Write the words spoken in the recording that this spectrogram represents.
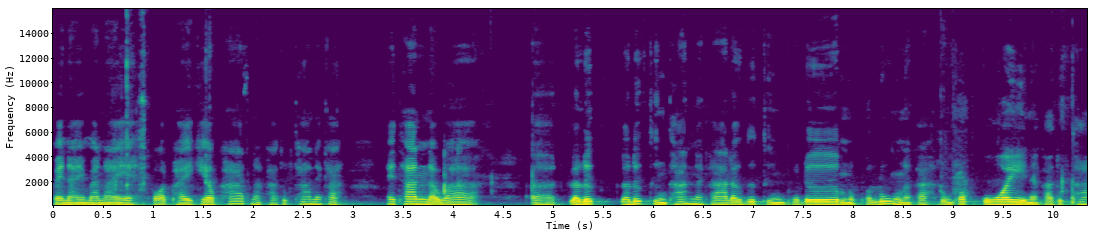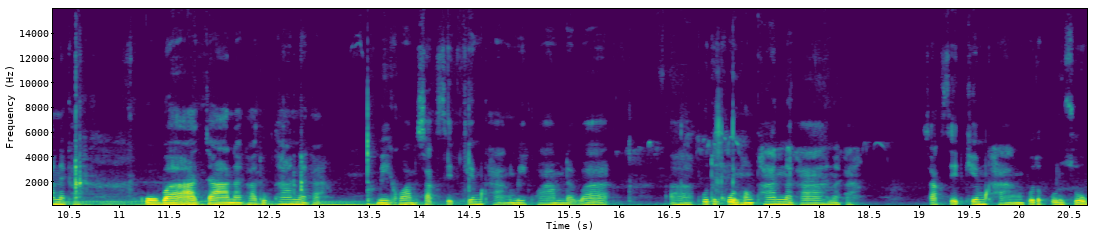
ไปไหนมาไหนปลอดภัยแคล้วคลาดนะคะ ทุกท่านนะคะ ให้ท่านแบบว่า ระลึกระลึกถึงท่านนะคะระลึกถึงพ่อเดิมหลวงพ่อลุ่งนะคะหลวงพ่อกล้วยนะคะ ทุกท่านนะคะครูบาอาจารย์นะคะ ทุกท่านนะคะ มีความศักดิ์สิทธิ์เข้มขังมีความแบบว่าพุทธคุณของท่านนะคะนะคะศักดิ์สิทธิ์เข้มขังพุทธคุณสูง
